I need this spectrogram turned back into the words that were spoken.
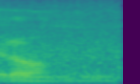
little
